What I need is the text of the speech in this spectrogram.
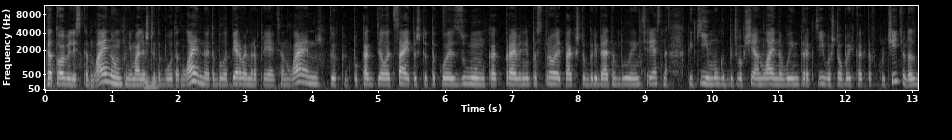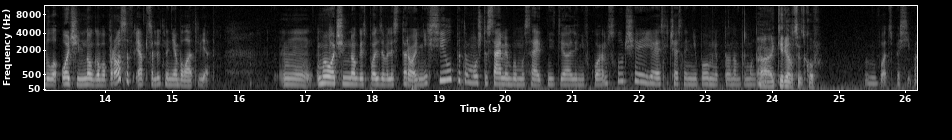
готовились к онлайну, мы понимали, что это будет онлайн, но это было первое мероприятие онлайн, как, бы, как делать сайты, что такое Zoom, как правильно построить так, чтобы ребятам было интересно, какие могут быть вообще онлайновые интерактивы, чтобы их как-то включить. У нас было очень много вопросов и абсолютно не было ответов. Мы очень много использовали сторонних сил, потому что сами бы мы сайт не сделали ни в коем случае. Я, если честно, не помню, кто нам помогал. А, Кирилл Цветков. Вот, спасибо.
